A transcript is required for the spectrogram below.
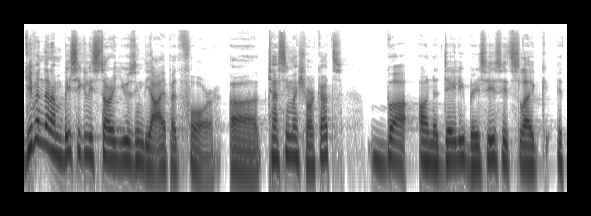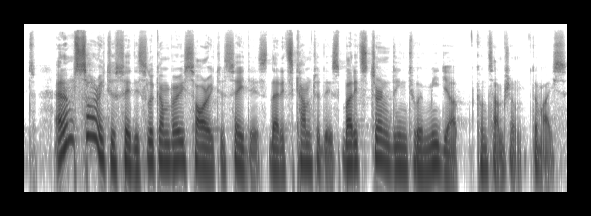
Given that I'm basically started using the iPad for uh, testing my shortcuts, but on a daily basis, it's like it. And I'm sorry to say this. Look, I'm very sorry to say this that it's come to this, but it's turned into a media consumption device.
